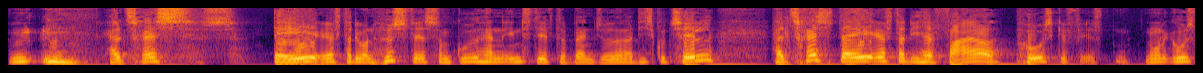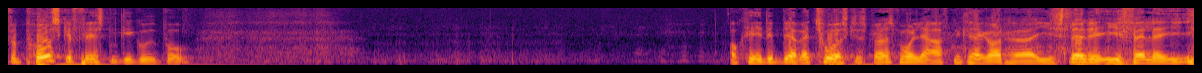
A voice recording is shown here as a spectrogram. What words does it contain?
50 dage efter, det var en høstfest, som Gud han indstiftede blandt jøderne, og de skulle tælle 50 dage efter, de havde fejret påskefesten. Nogen, der kan huske, hvad påskefesten gik ud på? Okay, det bliver retoriske spørgsmål i aften, kan jeg godt høre. I slet I falder, I,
